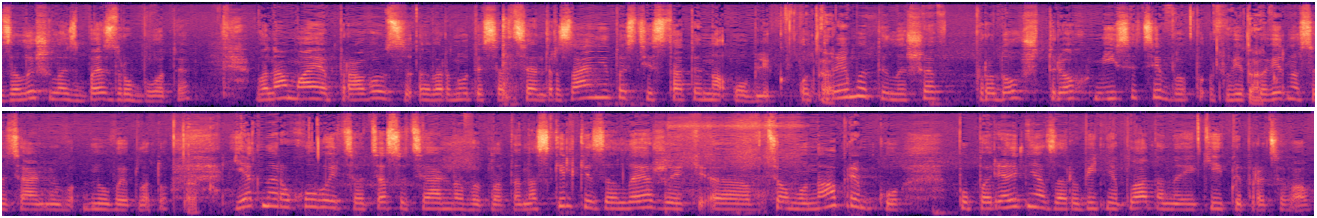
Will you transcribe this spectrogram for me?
залишилась без роботи, вона має право звернутися в центр зайнятості, стати на облік, отримати лише впродовж трьох місяців відповідно соціальну ну, виплату. Як нараховується ця соціальна виплата? Наскільки залежить е, в цьому напрямку попередня заробітня плата, на якій ти працював?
